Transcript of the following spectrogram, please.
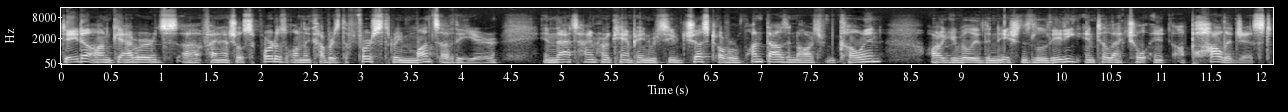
Data on Gabbard's uh, financial supporters only covers the first three months of the year. In that time, her campaign received just over $1,000 from Cohen, arguably the nation's leading intellectual apologist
